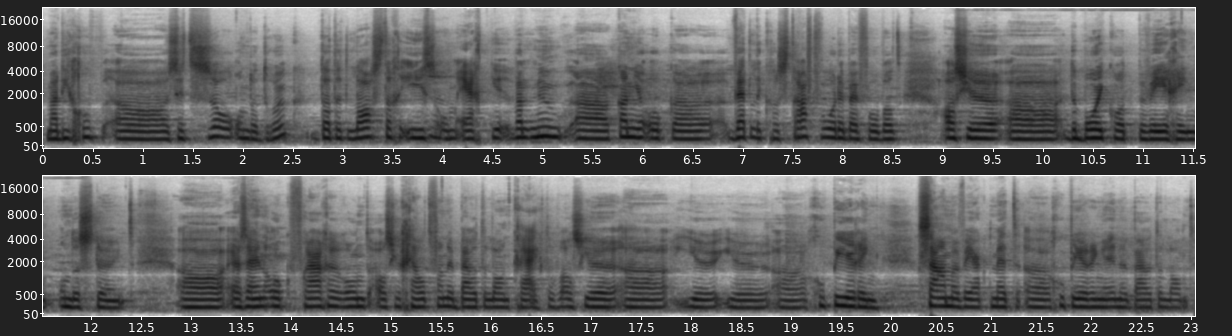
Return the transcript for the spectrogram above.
Maar die groep zit zo onder druk dat het lastig is om echt. Want nu kan je ook wettelijk gestraft worden, bijvoorbeeld, als je de boycottbeweging ondersteunt. Uh, er zijn ook vragen rond als je geld van het buitenland krijgt of als je uh, je, je uh, groepering samenwerkt met groeperingen in het buitenland.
